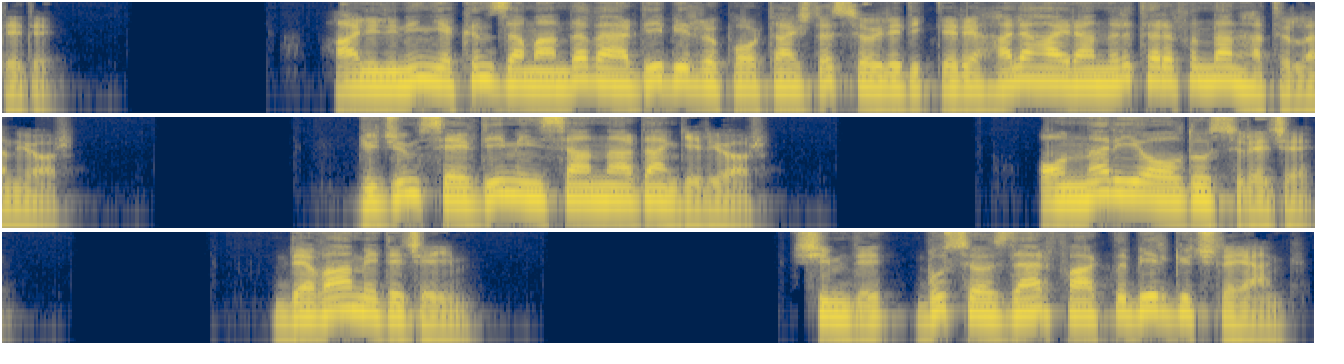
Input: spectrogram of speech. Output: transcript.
dedi. Halil'in yakın zamanda verdiği bir röportajda söyledikleri hala hayranları tarafından hatırlanıyor. Gücüm sevdiğim insanlardan geliyor. Onlar iyi olduğu sürece. Devam edeceğim. Şimdi, bu sözler farklı bir güçle yank.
